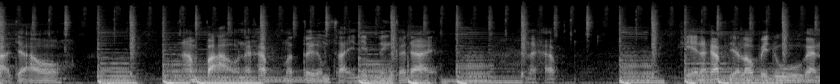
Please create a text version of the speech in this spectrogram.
อาจจะเอา น้ำเปล่านะครับ มาเติมใส่นิดนึงก็ได้นะครับโอเคนะครับ เดี๋ยวเราไปดูกัน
